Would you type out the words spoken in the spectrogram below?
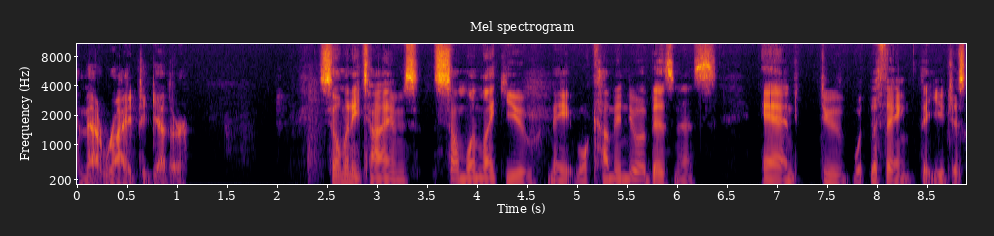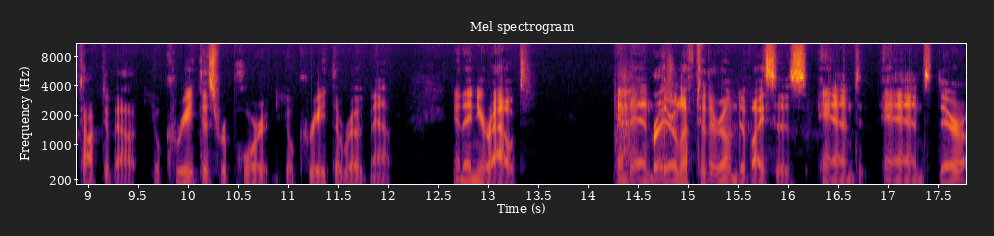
in that ride together so many times someone like you, Nate, will come into a business and do the thing that you just talked about. You'll create this report, you'll create the roadmap, and then you're out. And then right. they're left to their own devices. And and there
